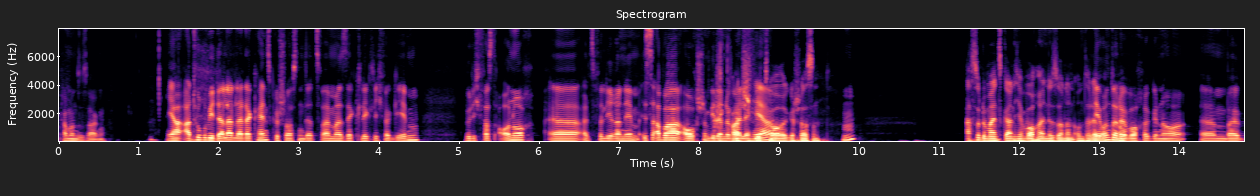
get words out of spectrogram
Kann man so sagen. Ja, Arturo Vidal hat leider keins geschossen. Der zweimal sehr kläglich vergeben. Würde ich fast auch noch äh, als Verlierer nehmen. Ist aber auch schon wieder Ach, eine Quatsch, Weile her. Tore geschossen. Hm? Achso, du meinst gar nicht am Wochenende, sondern unter der nee, Woche. unter der Woche, genau. Ähm, weil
